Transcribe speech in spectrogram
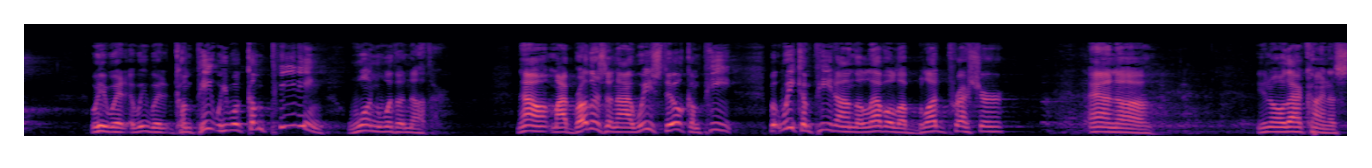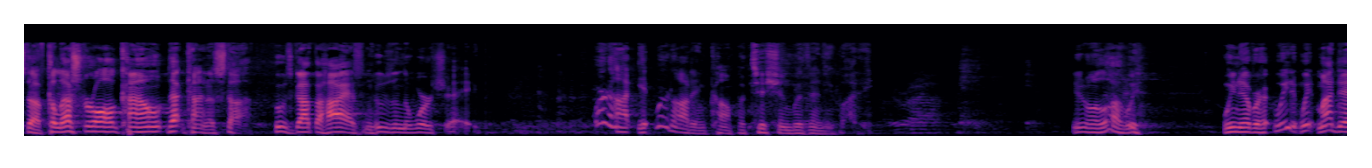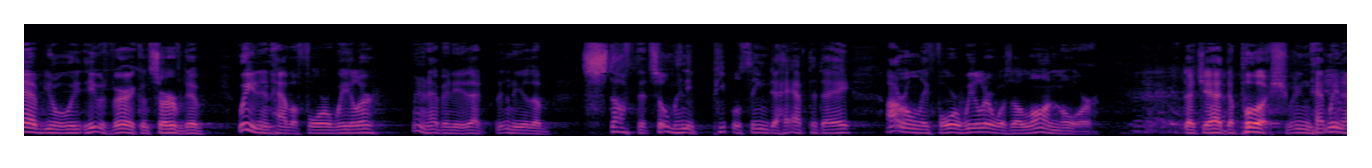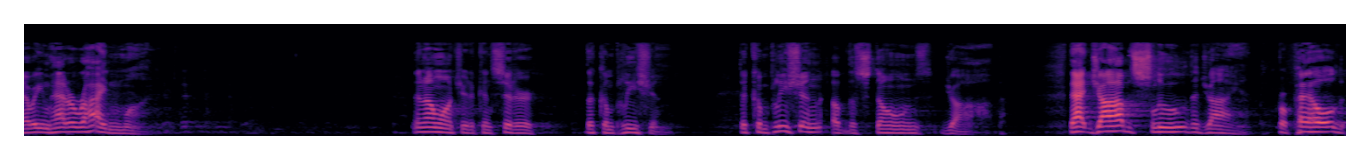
we would, we would compete. We were competing one with another. Now, my brothers and I, we still compete, but we compete on the level of blood pressure and, uh, you know, that kind of stuff. Cholesterol count, that kind of stuff. Who's got the highest and who's in the worst shape. We're not, we're not in competition with anybody. You know, a lot, we, we never, we, we my dad, you know, we, he was very conservative. We didn't have a four wheeler. We didn't have any of that, any of the stuff that so many people seem to have today. Our only four wheeler was a lawnmower that you had to push. We, have, we never even had a riding one. Then I want you to consider the completion, the completion of the stone's job. That job slew the giant, propelled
